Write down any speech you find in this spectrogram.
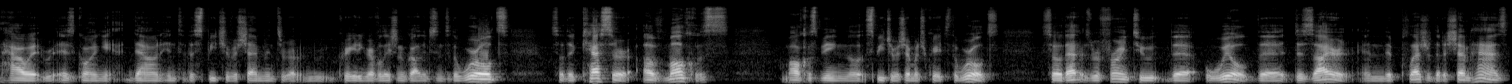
how it is going down into the speech of Hashem, into re- creating revelation of godliness into the worlds. So the Kesser of Malchus, Malchus being the speech of Hashem which creates the worlds. So that is referring to the will, the desire, and the pleasure that Hashem has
